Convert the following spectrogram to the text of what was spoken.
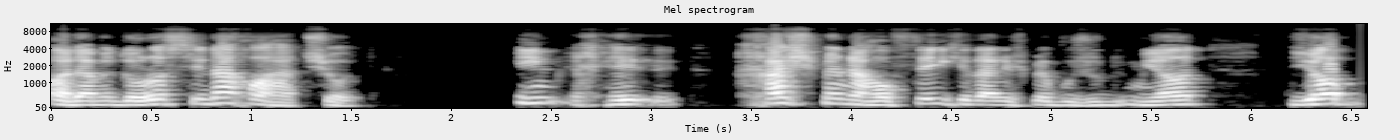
آدم درستی نخواهد شد. این خشم نهفته ای که درش به وجود میاد یا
